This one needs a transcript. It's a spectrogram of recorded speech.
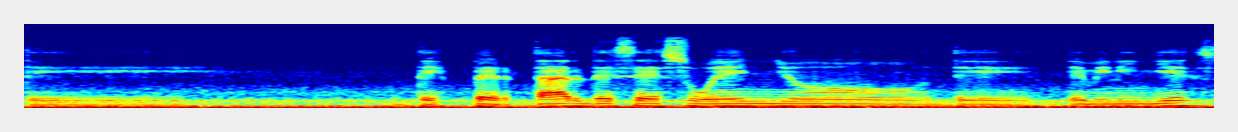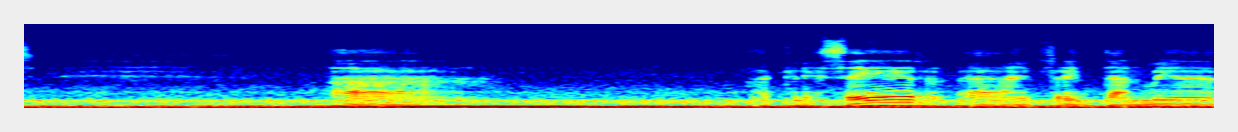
de despertar de ese sueño de, de mi niñez a, a crecer, a enfrentarme a,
